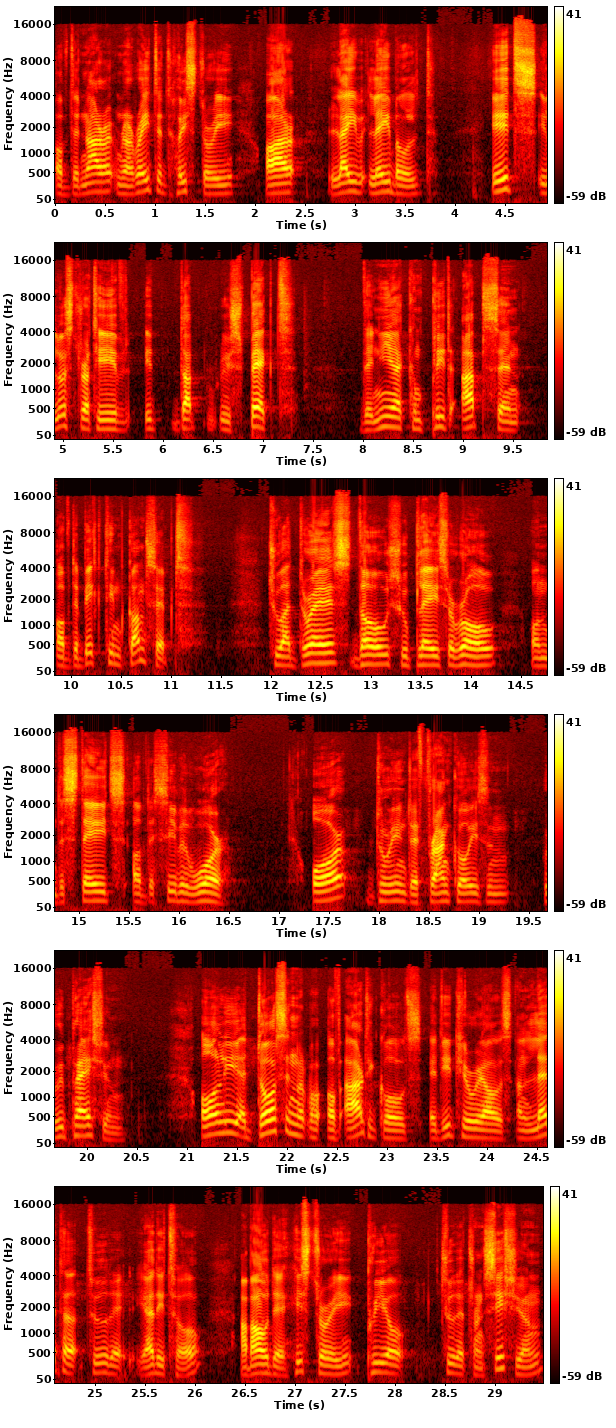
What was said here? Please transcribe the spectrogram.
of the narr- narrated history are lab- labeled. It's illustrative in that respect the near complete absence of the victim concept to address those who plays a role on the stage of the Civil War or during the Francoism repression. Only a dozen of, of articles, editorials, and letter to the editor about the history prior to the transition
